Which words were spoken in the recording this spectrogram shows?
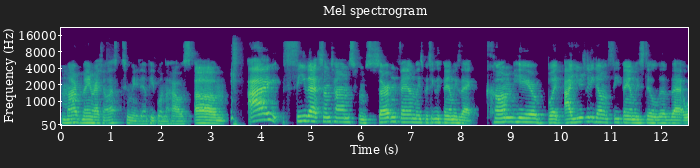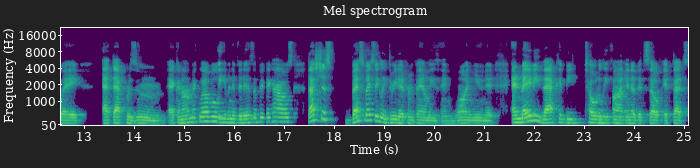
My main reaction, that's too many damn people in the house. Um I see that sometimes from certain families, particularly families that come here, but I usually don't see families still live that way at that presumed economic level, even if it is a big house. That's just that's basically three different families in one unit. And maybe that could be totally fine in of itself if that's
